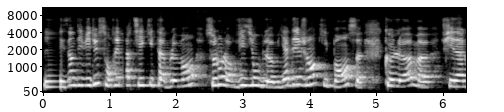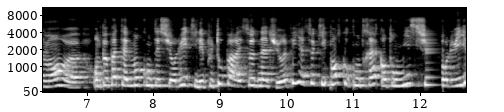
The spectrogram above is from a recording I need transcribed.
les individus sont répartis équitablement selon leur vision de l'homme. Il y a des gens qui pensent que l'homme, euh, finalement, euh, on ne peut pas tellement compter sur lui et qu'il est plutôt paresseux de nature. Et puis, il y a ceux qui pensent qu'au contraire, quand on mise sur lui,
